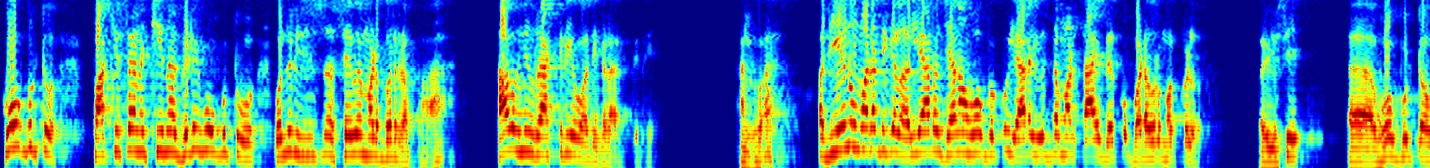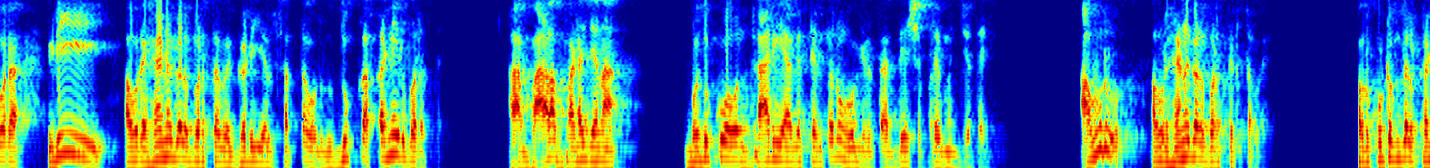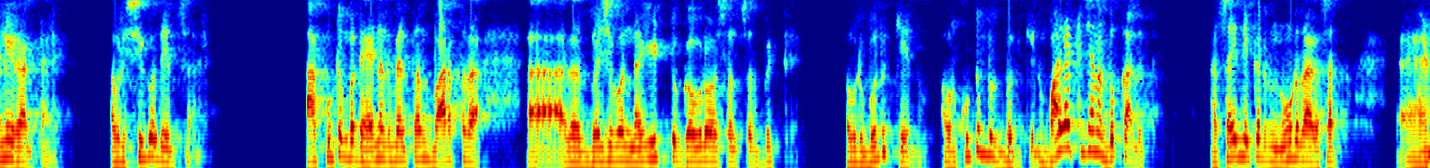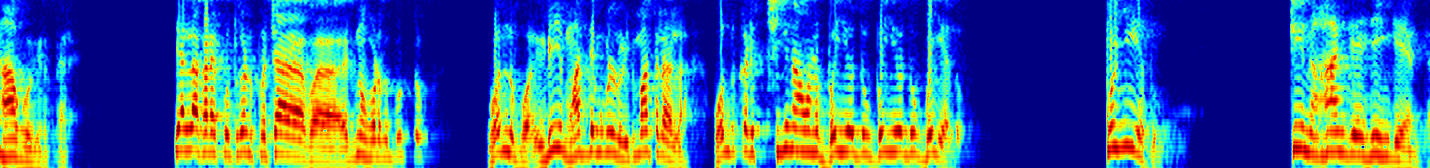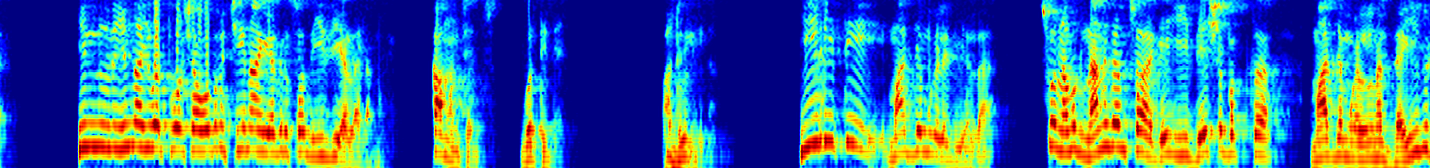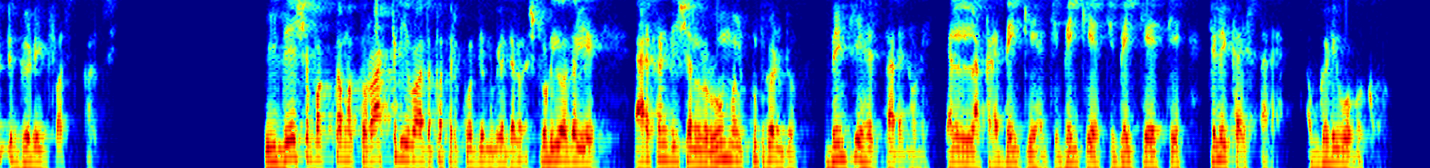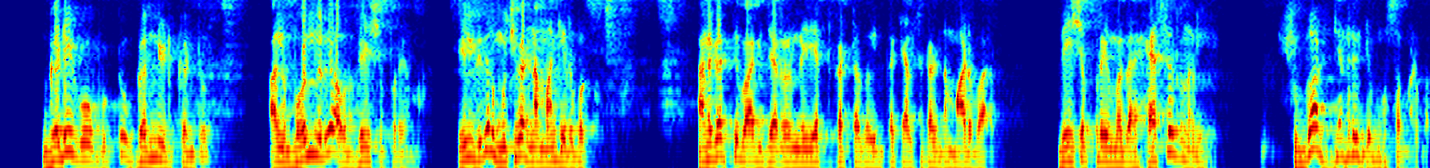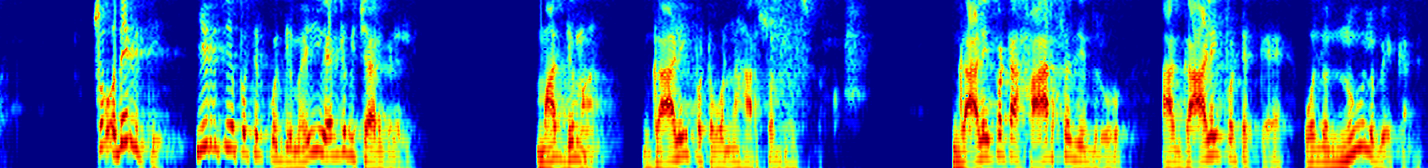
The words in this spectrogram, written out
ಹೋಗ್ಬಿಟ್ಟು ಪಾಕಿಸ್ತಾನ, ಚೀನಾ ಗಡಿಗೆ ಹೋಗ್ಬಿಟ್ಟು ಒಂದು ದಿವಸ ಸೇವೆ ಮಾಡಿ ಬರ್ರಪ್ಪ. ಆವಾಗ ನೀವು ರಾಷ್ಟ್ರೀಯವಾದಿಗಳಾಗ್ತೀರಿ. ಅಲ್ವಾ? ಅದೇನು ಮಾಡೋದಕ್ಕೆಲ್ಲ. ಅಲ್ಲಿ ಯಾರೋ ಜನ ಹೋಗ್ಬೇಕು, ಯಾರೋ ಯುದ್ಧ ಮಾಡಿ ಸಾಯ್ಬೇಕು, ಬಡವ್ರ ಮಕ್ಕಳು. ಅಯಿಸಿ ಹೋಗ್ಬಿಟ್ಟು ಅವರ ಇಡೀ ಅವರ ಹೆಣಗಳು ಬರ್ತವೆ ಗಡಿಯಲ್ಲಿ ಸತ್ತವ್ರದ್ದು ದುಃಖ, ಕಣ್ಣೀರು ಬರುತ್ತೆ. ಆ, ಭಾಳ ಬಡ ಜನ ಬದುಕುವ ಒಂದು ದಾರಿ ಆಗುತ್ತೆ ಅಂತಲೂ ಹೋಗಿರ್ತಾರೆ ದೇಶ ಪ್ರೇಮದ ಜೊತೆಗೆ. ಅವರು ಅವ್ರ ಹೆಣಗಳು ಬರ್ತಿರ್ತವೆ. ಅವ್ರ ಕುಟುಂಬದಲ್ಲಿ ಕಣ್ಣೀರು ಹಾಕ್ತಾರೆ. ಅವ್ರಿಗೆ ಸಿಗೋದೇನು ಸರ್? ಆ ಕುಟುಂಬದ ಹೆಣದ ಮೇಲೆ ತಂದು ಭಾರತದ ಅದರ ಧ್ವಜವನ್ನು ಇಟ್ಟು ಗೌರವ ಸಲ್ಲಿಸೋದು ಬಿಟ್ಟರೆ ಅವ್ರ ಬದುಕೇನು? ಅವ್ರ ಕುಟುಂಬದ ಬದುಕೇನು? ಭಾಳಷ್ಟು ಜನ ದುಃಖ ಆಗುತ್ತೆ. ಆ ಸೈನಿಕರು ನೋಡಿದಾಗ ಸತ್ ಹೆಣ ಹೋಗಿರ್ತಾರೆ. ಎಲ್ಲ ಕಡೆ ಕುತ್ಕೊಂಡು ಪ್ರಚಾರ ಇದನ್ನು ಹೊಡೆದು ಬಿಟ್ಟು ಒಂದು ಇಡೀ ಮಾಧ್ಯಮಗಳು ಇದು ಮಾತ್ರ ಅಲ್ಲ, ಒಂದು ಕಡೆ ಚೀನಾವನ್ನು ಬೈಯೋದು ಬೈಯೋದು ಬೈಯೋದು ಬೈಯೋದು ಚೀನಾ ಹಾಗೆ ಹೀಗೆ ಅಂತ. ಇನ್ನು ಇನ್ನು ಐವತ್ತು ವರ್ಷ ಹೋದರೂ ಚೀನಾ ಎದುರಿಸೋದು ಈಸಿ ಅಲ್ಲ ನಮಗೆ. ಕಾಮನ್ ಸೆನ್ಸ್ ಗೊತ್ತಿದೆ. ಅದು ಇಲ್ಲ. ಈ ರೀತಿ ಮಾಧ್ಯಮಗಳಿದೆಯಲ್ಲ. ಸೊ ನಮಗೆ, ನನಗನ್ಸೋ ಹಾಗೆ ಈ ದೇಶಭಕ್ತ ಮಾಧ್ಯಮಗಳನ್ನ ದಯವಿಟ್ಟು ಗಡಿಗೆ ಫಸ್ಟ್ ಕಳಿಸಿ. ಈ ದೇಶಭಕ್ತ ಮತ್ತು ರಾಷ್ಟ್ರೀಯವಾದ ಪತ್ರಿಕೋದ್ಯಮಗಳಿದೆಲ್ಲ ಸ್ಟುಡಿಯೋದಲ್ಲಿ ಏರ್ ಕಂಡೀಷನ್ ರೂಮಲ್ಲಿ ಕೂತ್ಕೊಂಡು ಬೆಂಕಿ ಹಚ್ತಾರೆ ನೋಡಿ. ಎಲ್ಲ ಕಡೆ ಬೆಂಕಿ ಹಚ್ಚಿ ಬೆಂಕಿ ಹಚ್ಚಿ ಬೆಂಕಿ ಹಚ್ಚಿ ತಿಳಿ ಕಾಯಿಸ್ತಾರೆ. ಅವು ಗಡಿ ಹೋಗ್ಬೇಕು ಅವರು. ಗಡಿಗೆ ಹೋಗ್ಬಿಟ್ಟು ಗನ್ ಹಿಡ್ಕೊಂಡು ಅಲ್ಲಿ ಬಂದರೆ ಅವ್ರ ದೇಶ ಪ್ರೇಮ. ಇಲ್ದಿದ್ರೆ ಮುಚ್ಕೊಂಡು ನಮ್ಮ ಹಂಗೆ ಇರಬೇಕು. ಅನಗತ್ಯವಾಗಿ ಜನರನ್ನು ಎತ್ತು ಕಟ್ಟೋದು ಇಂಥ ಕೆಲಸಗಳನ್ನ ಮಾಡಬಾರ್ದು. ದೇಶ ಪ್ರೇಮದ ಹೆಸರಿನಲ್ಲಿ ಶುಡ್ ಜನರಿಗೆ ಮೋಸ ಮಾಡಬಾರ್ದು. ಸೊ ಅದೇ ರೀತಿ ಈ ರೀತಿಯ ಪತ್ರಿಕೋದ್ಯಮ, ಈ ಎರಡು ವಿಚಾರಗಳಲ್ಲಿ ಮಾಧ್ಯಮ ಗಾಳಿಪಟವನ್ನು ಹಾರಿಸೋದು ನಿಲ್ಲಿಸ್ಬೇಕು ಗಾಳಿಪಟ ಹಾರಿಸದಿದ್ದರೂ ಆ ಗಾಳಿಪಟಕ್ಕೆ ಒಂದು ನೂಲು ಬೇಕಾಗುತ್ತೆ.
